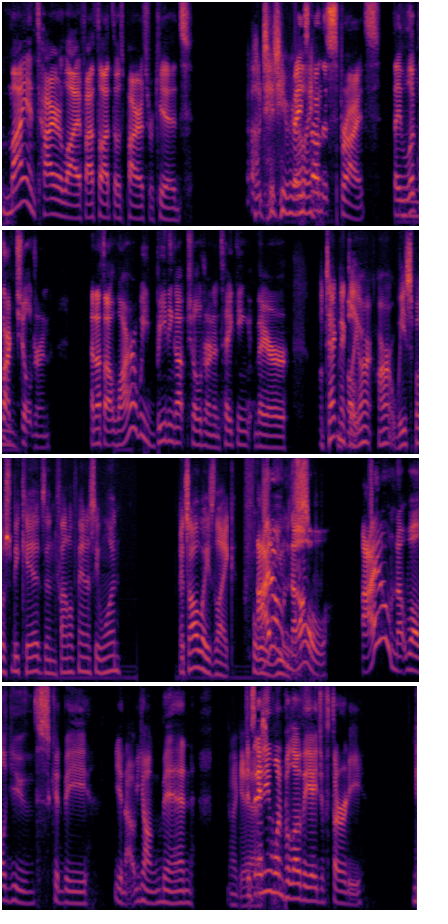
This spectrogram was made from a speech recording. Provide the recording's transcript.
my entire life I thought those pirates were kids. Oh, did you really? Based on the sprites. They look like Mm. children. And I thought, why are we beating up children and taking their Well, technically, Oh. aren't aren't we supposed to be kids in Final Fantasy One? It's always like for I don't youths. know. I don't know. Well, youths could be, you know, young men. I guess. It's anyone below the age of 30.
